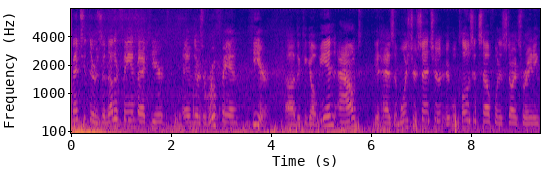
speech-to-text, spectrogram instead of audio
mentioned there's another fan back here, and there's a roof fan here uh, that can go in, out. It has a moisture sensor. It will close itself when it starts raining.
